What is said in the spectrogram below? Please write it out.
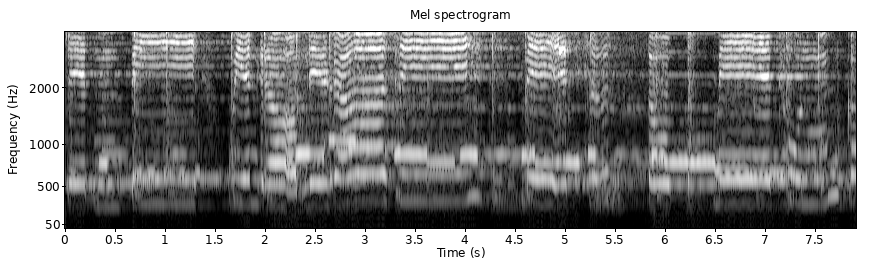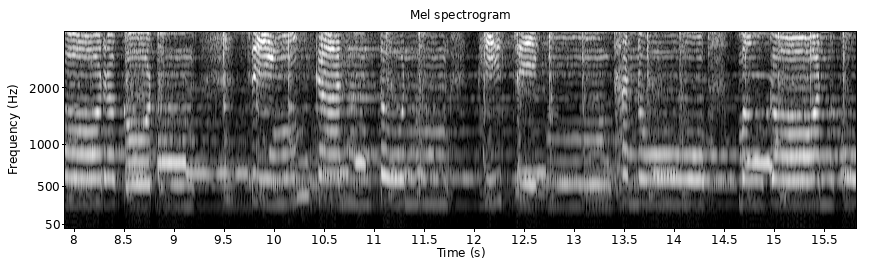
เจ็ดมุมปี เวียนรอบในราศีเมษพฤษภเมถุนกรกฎสิงกันตุนพิจิกธนู มังกรกุ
